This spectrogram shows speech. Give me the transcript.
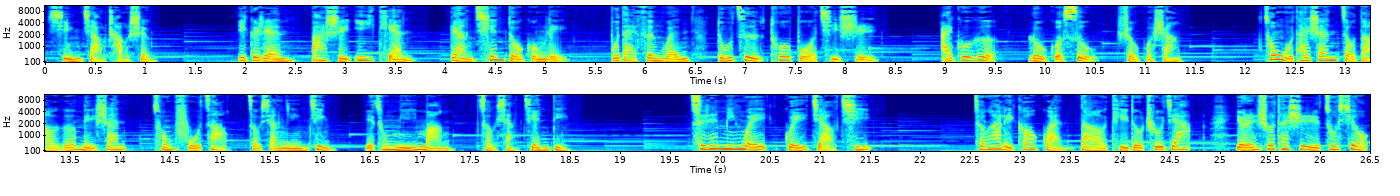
行脚朝圣。一个人八十一天，两千多公里，不带分文，独自托钵乞食，挨过饿。露过宿，受过伤，从五台山走到峨眉山，从浮躁走向宁静，也从迷茫走向坚定。此人名为鬼脚七，从阿里高管到剃度出家，有人说他是作秀，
